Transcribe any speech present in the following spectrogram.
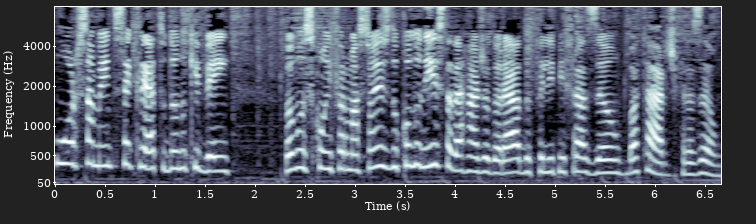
o orçamento secreto do ano que vem. Vamos com informações do colunista da Rádio Dourado, Felipe Frazão. Boa tarde, Frazão.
